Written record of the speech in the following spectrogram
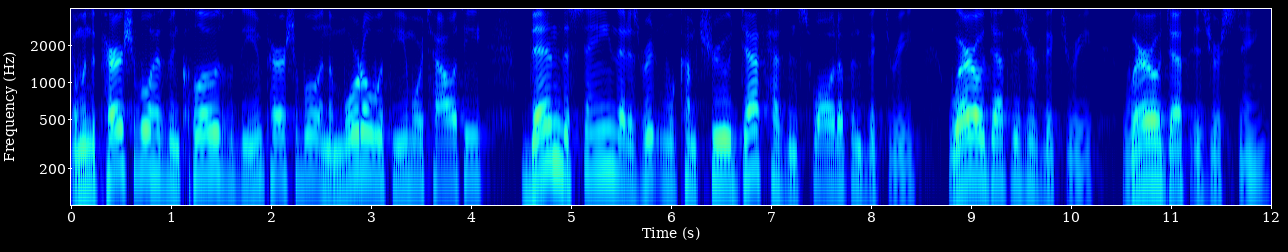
And when the perishable has been clothed with the imperishable, and the mortal with the immortality, then the saying that is written will come true Death has been swallowed up in victory. Where, O death, is your victory? Where, O death, is your sting?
